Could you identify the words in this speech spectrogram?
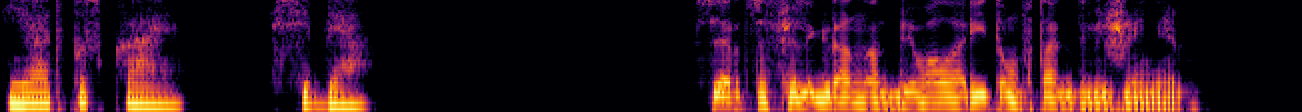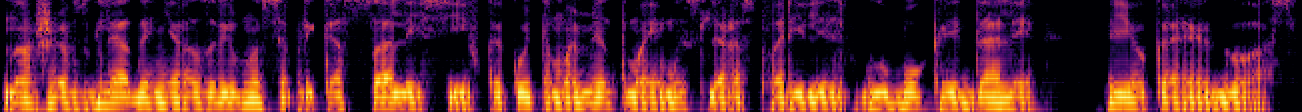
Я отпускаю себя. Сердце филигранно отбивало ритм в такт движением. Наши взгляды неразрывно соприкасались, и в какой-то момент мои мысли растворились в глубокой дали ее карих глаз.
